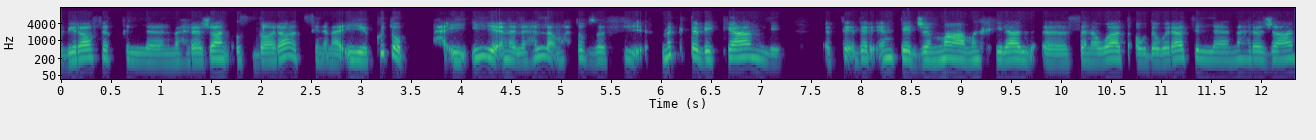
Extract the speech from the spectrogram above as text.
بيرافق المهرجان إصدارات سينمائية كتب حقيقية. أنا لهلأ محتفظة في مكتبة كاملة. بتقدر أنت تجمعها من خلال آه، سنوات أو دورات المهرجان.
